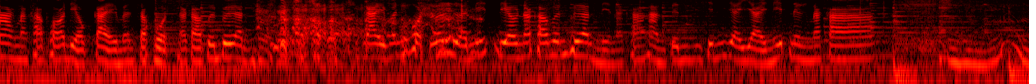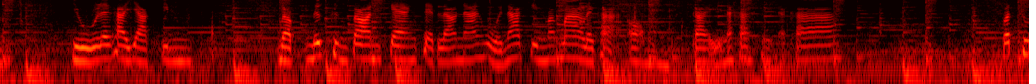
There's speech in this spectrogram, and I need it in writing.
มากนะคะ เพราะเดี๋ยวไก่มันจะหดนะคะ เพื่อนๆ ไก่มันหดแล้วเหลือนิดเดียวนะคะ เพื่อนๆนี่นะคะ หั่นเป็นชิ้นใหญ่ ๆ นิดนึงนะคะหิวเลยค่ะ อยากกิน แบบนึกถึงตอนแกงเสร็จแล้วนะโหยน่ากินมากๆเลยค่ะอ่อมไก่นะคะนี่นะคะ วัตถุ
